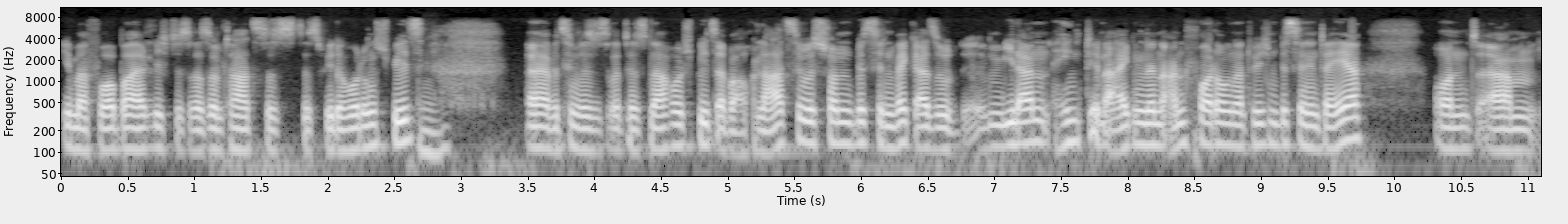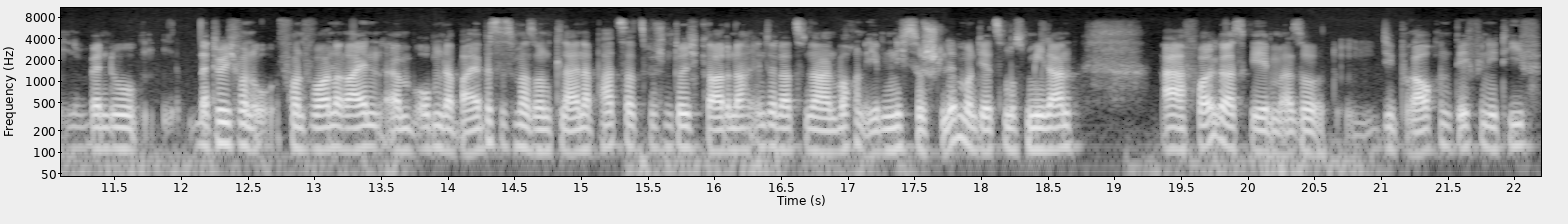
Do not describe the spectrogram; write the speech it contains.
immer vorbehaltlich des Resultats des, des Wiederholungsspiels. Mhm. Äh, beziehungsweise des Nachholspiels, aber auch Lazio ist schon ein bisschen weg. Also äh, Milan hinkt den eigenen Anforderungen natürlich ein bisschen hinterher. Und ähm, wenn du natürlich von, von vornherein ähm, oben dabei bist, ist mal so ein kleiner Patzer zwischendurch, gerade nach internationalen Wochen, eben nicht so schlimm. Und jetzt muss Milan äh, Vollgas geben. Also die brauchen definitiv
